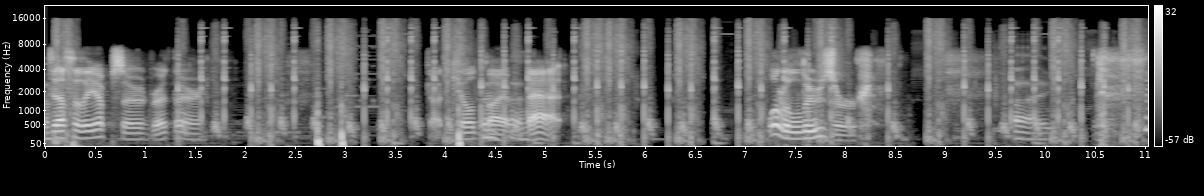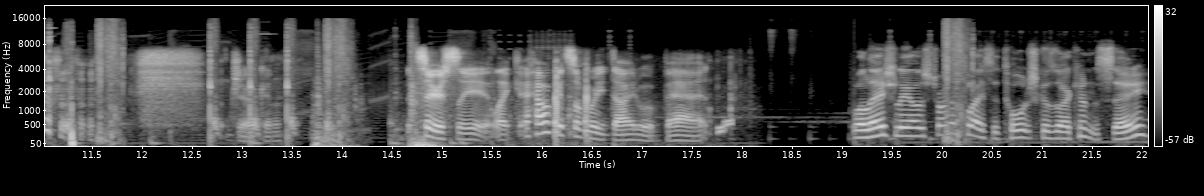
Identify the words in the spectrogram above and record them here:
Death of the episode, right there. Got killed by a bat. What a loser. Hey. I'm joking. But seriously, like, how could somebody die to a bat? Well, actually, I was trying to place a torch because I couldn't see,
